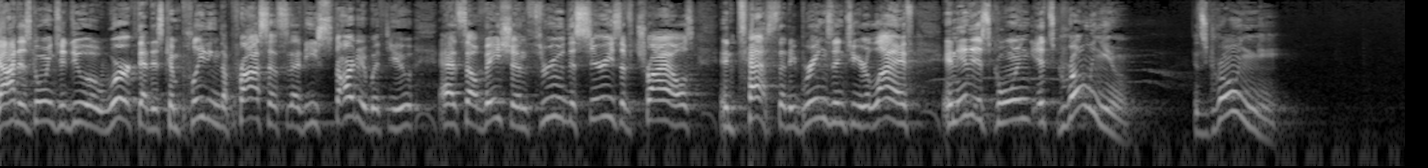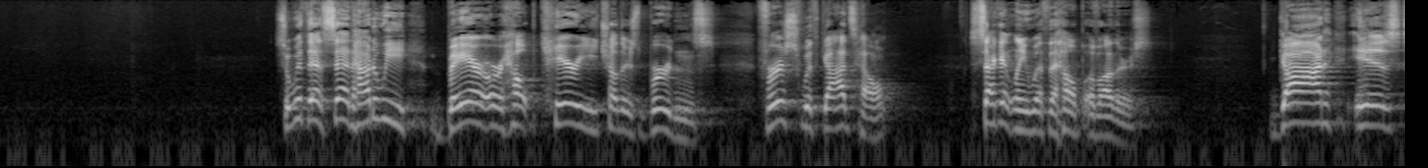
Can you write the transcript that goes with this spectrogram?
God is going to do a work that is completing the process that He started with you at salvation through the series of trials and tests that He brings into your life, and it is going, it's growing you. It's growing me. So, with that said, how do we bear or help carry each other's burdens? First, with God's help. Secondly, with the help of others. God is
